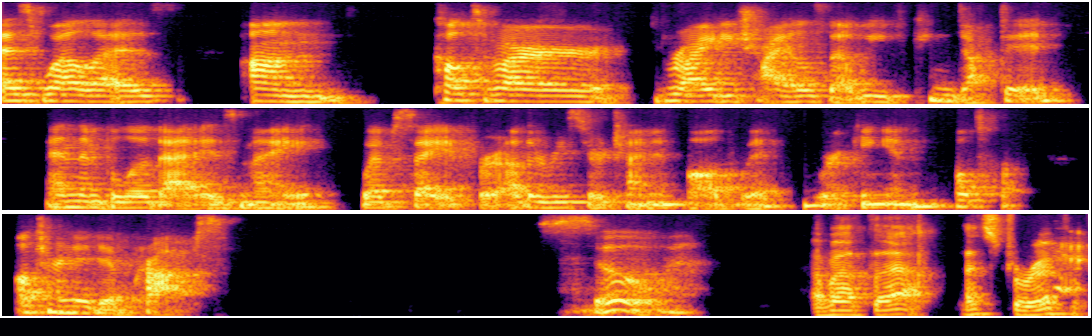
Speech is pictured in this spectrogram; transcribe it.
as well as um, cultivar variety trials that we've conducted. And then below that is my website for other research I'm involved with working in alternative crops. So, how about that? That's terrific.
